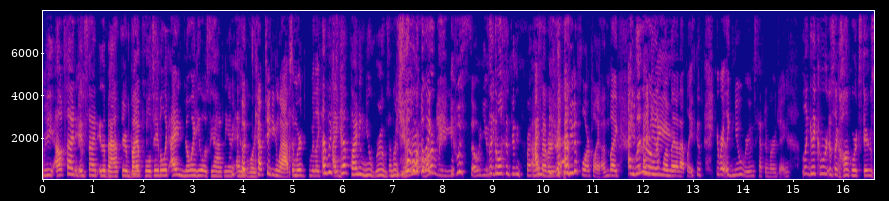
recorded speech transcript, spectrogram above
be outside, inside, in the bathroom, by a pool table. Like I had no idea what was happening at we any could- point. kept taking laps, and we're we're like, and we just I- kept finding new rooms. I'm like, Yeah, where we're like- we? It was so It's used. like the most confusing frat I, house ever. I need a floor plan. Like I, I need a floor plan of that place because you're right. Like new rooms kept emerging. like they were, it's like Hogwarts stairs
